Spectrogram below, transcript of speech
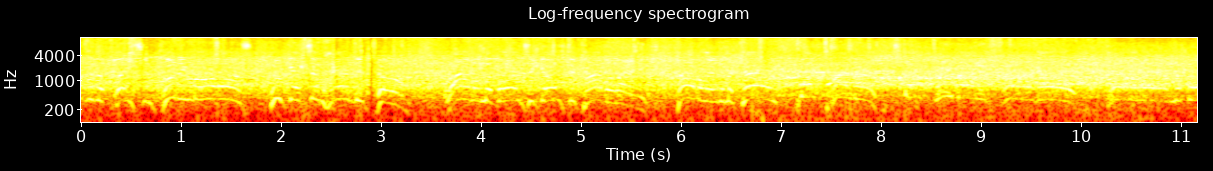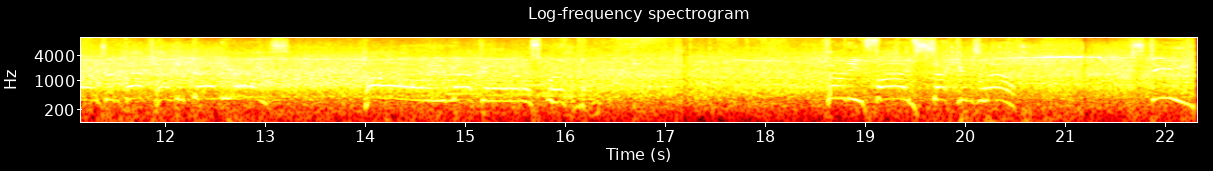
over the place, including Morons, who gets it handed to him. Round on the boards he goes to Kaberle. Kaberle to McKay. One timer. Stop rebounded for a goal. Kaberle on the boards and backhanded down the ice. Holy mackerel, what a scramble. 35 seconds left. Steen.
